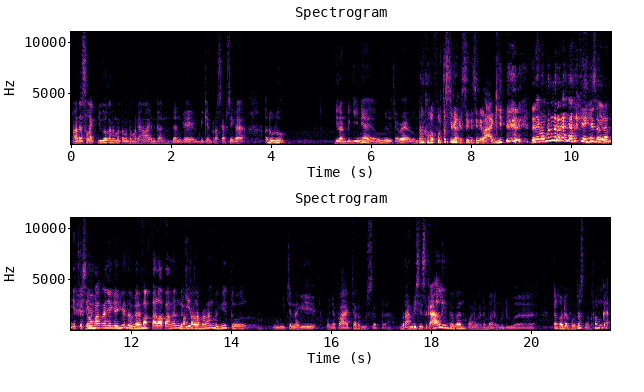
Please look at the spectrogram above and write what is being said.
rada selek juga kan sama teman-teman yang lain kan. Dan kayak bikin persepsi kayak aduh lu gilan begini ya lu milih cewek lu ntar kalau putus juga ke sini sini lagi. Dan emang bener kan nyata kayak gitu Biasanya kan. begitu sih. emang faktanya kayak gitu kan. Fakta lapangan Fakta begitu. lapangan begitu bucin lagi punya pacar buset dah berambisi sekali tuh kan ke mana-mana bareng berdua kan kalau udah putus nongkrong nggak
